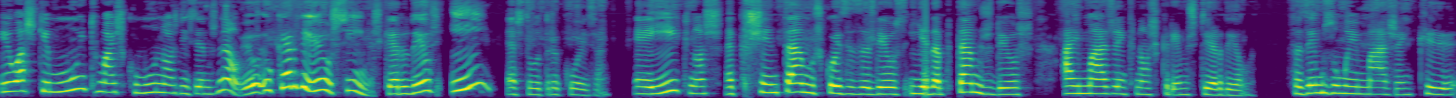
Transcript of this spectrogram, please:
eu acho que é muito mais comum nós dizermos: não, eu, eu quero Deus, sim, mas quero Deus e esta outra coisa. É aí que nós acrescentamos coisas a Deus e adaptamos Deus à imagem que nós queremos ter dele fazemos uma imagem que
